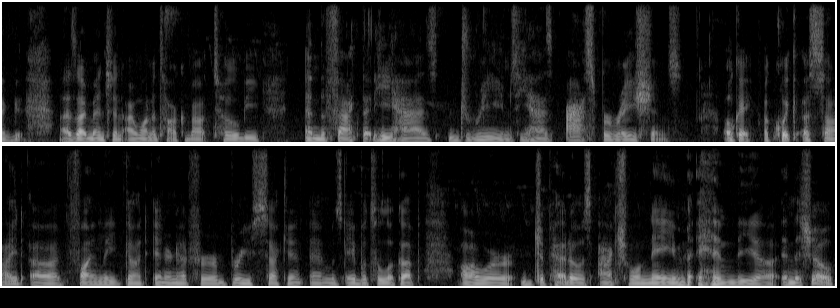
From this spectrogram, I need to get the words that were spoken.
as I mentioned, I want to talk about Toby and the fact that he has dreams, he has aspirations. Okay, a quick aside. Uh, finally got internet for a brief second and was able to look up our Geppetto's actual name in the uh, in the show.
